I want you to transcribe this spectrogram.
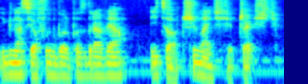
Ignacio Football pozdrawia. I co? Trzymajcie się, cześć.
